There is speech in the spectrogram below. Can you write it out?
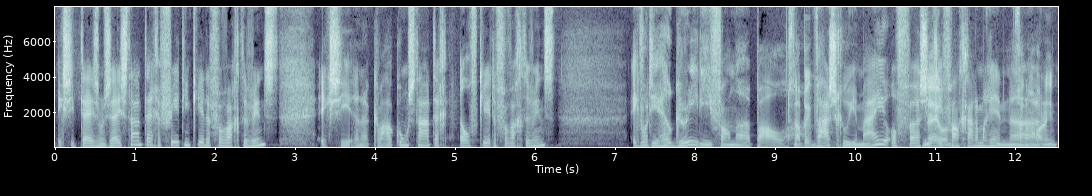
ik zie TSMC staan tegen 14 keer de verwachte winst. Ik zie een Qualcomm staan tegen 11 keer de verwachte winst. Ik word hier heel greedy van, Paul. Snap ik. Waarschuw je mij of zeg nee, je van ga er maar in? Ga er gewoon in.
